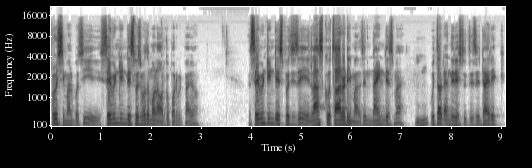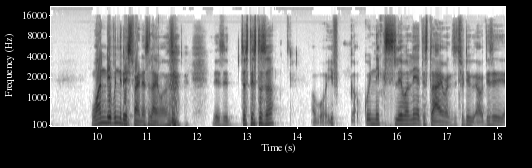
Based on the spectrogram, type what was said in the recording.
फर्स्ट हिमालपछि सेभेन्टिन डेजपछि मात्रै मलाई अर्को पर्मिट पायो। सेभेन्टिन डेजपछि चाहिँ लास्टको चारवटा हिमाल चाहिँ नाइन डेजमा विदाउट एनी रेस्ट त्यो चाहिँ डाइरेक्ट वान डे पनि रेस्ट पाएन जस्तो लाग्यो मलाई। त्यो चाहिँ जस्ट त्यस्तो छ। अब इफ कोही नेक्स्ट लेभल नै त्यस्तो आयो भने चाहिँ छुट्यो अब त्यो चाहिँ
